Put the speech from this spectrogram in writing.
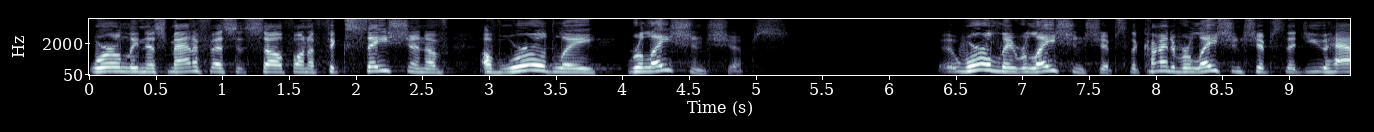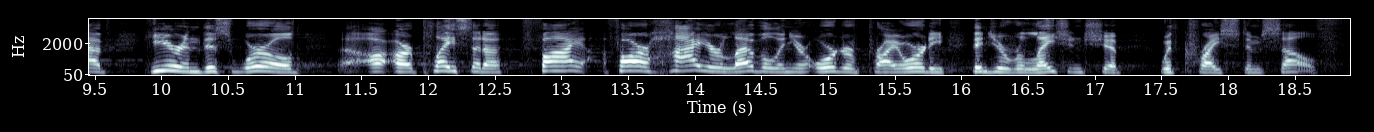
Worldliness manifests itself on a fixation of, of worldly relationships. Worldly relationships, the kind of relationships that you have here in this world, uh, are, are placed at a far, far higher level in your order of priority than your relationship with Christ Himself.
